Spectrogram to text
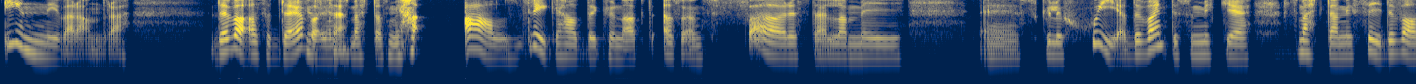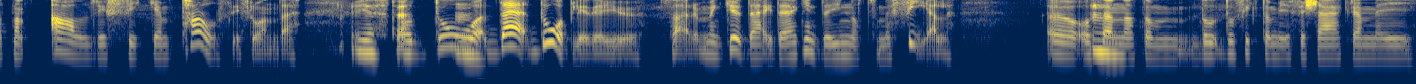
in i varandra. Det var, alltså det var ju det. en smärta som jag aldrig hade kunnat alltså ens föreställa mig eh, skulle ske. Det var inte så mycket smärtan i sig. Det var att man aldrig fick en paus ifrån det. Just det. Och då, där, då blev jag ju så här, men gud det här, det här det är något som är fel. Eh, och sen att de, då, då fick de ju försäkra mig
